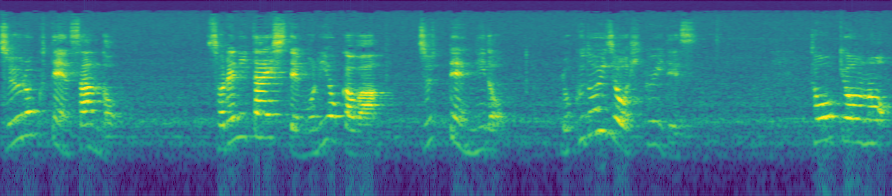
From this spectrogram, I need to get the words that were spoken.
16.3度。それに対して盛岡は10.2度。6度以上低いです。東京の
